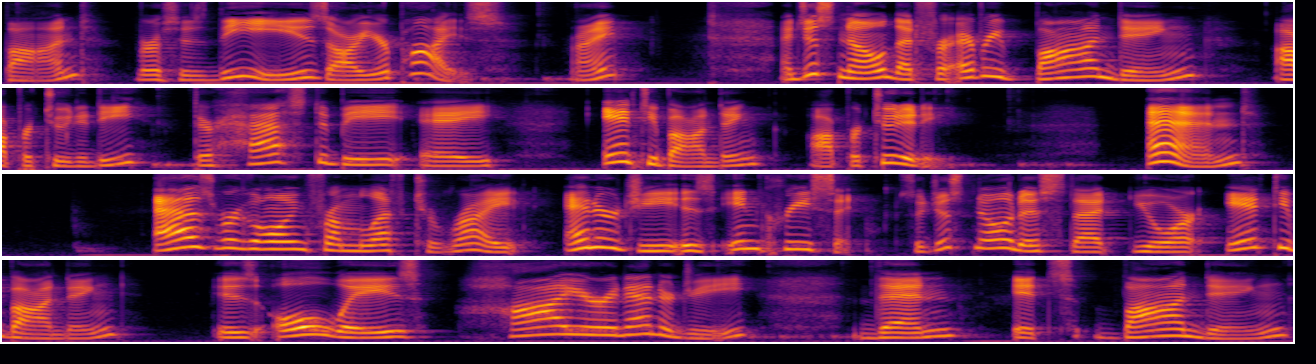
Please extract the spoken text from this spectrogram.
bond versus these are your pi's, right? And just know that for every bonding opportunity, there has to be a antibonding opportunity. And as we're going from left to right, energy is increasing. So just notice that your antibonding is always higher in energy than its bonding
